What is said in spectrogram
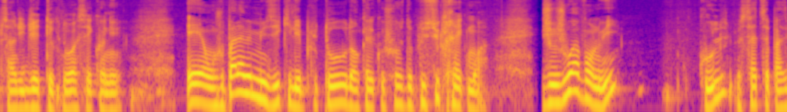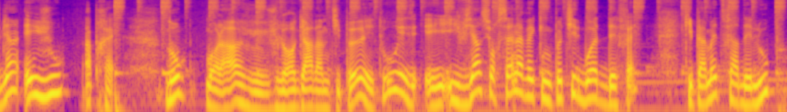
C'est un DJ techno assez connu. Et on joue pas la même musique, il est plutôt dans quelque chose de plus sucré que moi. Je joue avant lui, cool, le set se passe bien, et il joue après. Donc voilà, je, le regarde un petit peu et tout, et, il vient sur scène avec une petite boîte d'effets qui permet de faire des loops,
